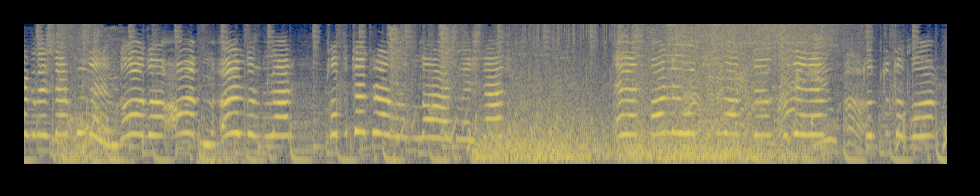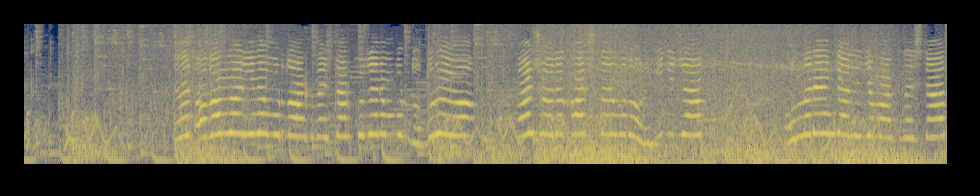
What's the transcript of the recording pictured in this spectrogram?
arkadaşlar kuzenim doğdu. Abimi öldürdüler. Topu tekrar vurdular arkadaşlar. Evet Barley ultisini attı. Kuzenim tuttu topu. Evet adamlar yine vurdu arkadaşlar. Kuzenim burada duruyor. Engelleyeceğim arkadaşlar.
